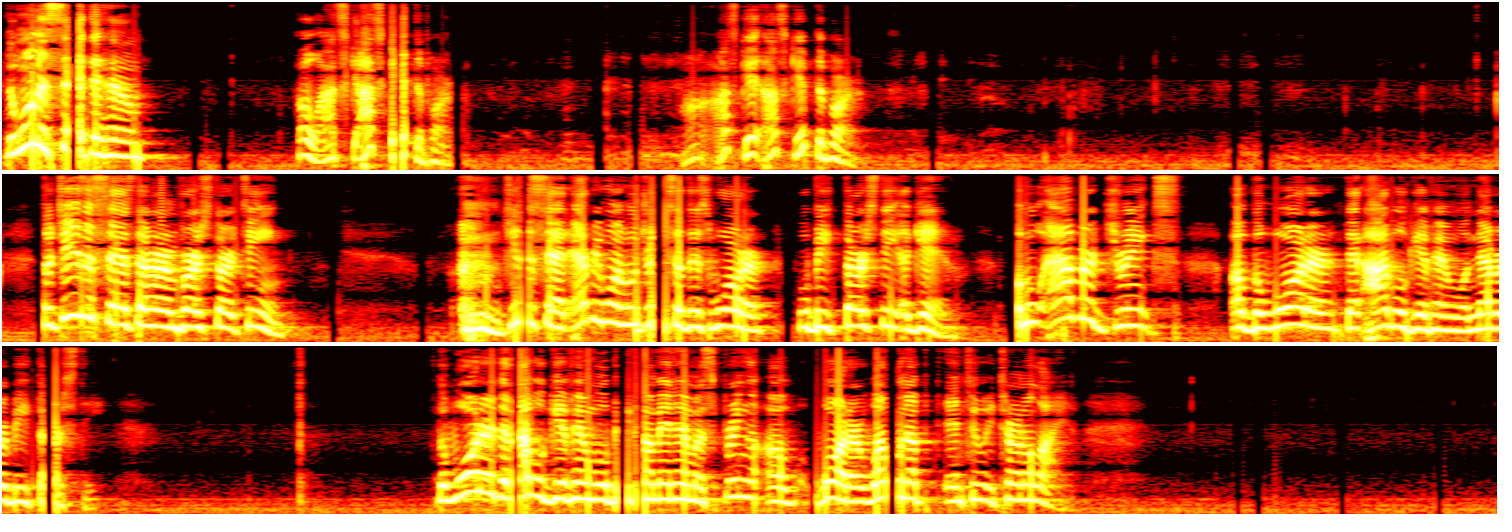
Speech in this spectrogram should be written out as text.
The woman said to him, Oh, I, I skipped the part. I, I, skip, I skipped the part. So Jesus says to her in verse 13, Jesus said, Everyone who drinks of this water will be thirsty again. But whoever drinks of the water that I will give him will never be thirsty. The water that I will give him will become in him a spring of water welling up into eternal life.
